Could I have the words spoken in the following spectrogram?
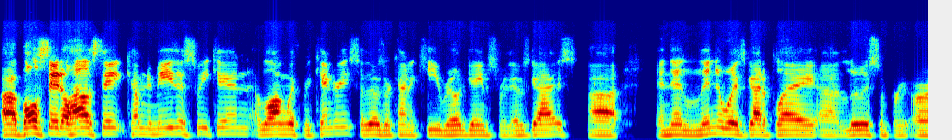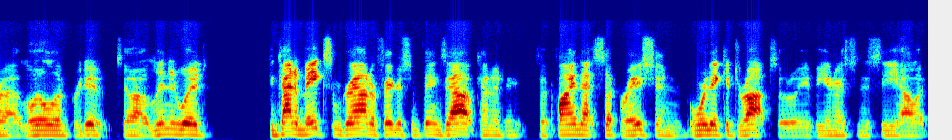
uh, Ball State, Ohio State come to me this weekend along with McKendree. So those are kind of key road games for those guys. And then Lindenwood's got to play Lewis and or Loyola and Purdue. So Lindenwood can kind of make some ground or figure some things out, kind of to, to, find that separation, or they could drop. So it'd be interesting to see how it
